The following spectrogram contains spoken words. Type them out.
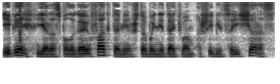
Теперь я располагаю фактами, чтобы не дать вам ошибиться еще раз.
